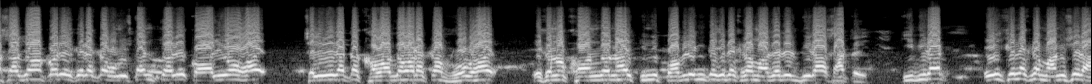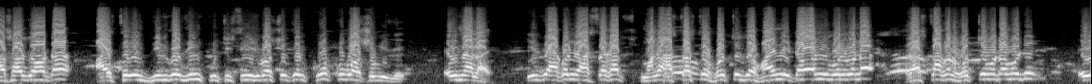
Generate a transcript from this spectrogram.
আসা যাওয়া করে এখানে একটা অনুষ্ঠান চলে কওয়ালিও হয় ছেলেদের একটা খাওয়া দাওয়ার একটা ভোগ হয়। এখানেও খন্দন হয় কিন্তু প্রবলেম থেকে একটা মাজারের বিরাট হাটে। কি বিরাট? এইখানে একটা মানুষের আসা যাওয়াটা আজ থেকে দীর্ঘদিন, পঁচিশ তিরিশ বছর থেকে খুব খুব অসুবিধে এই মেলায়। কিন্তু এখন রাস্তাঘাট মানে আস্তে আস্তে হচ্ছে যে হয়নি, এটাও আমি বলব না, রাস্তা এখন হচ্ছে মোটামুটি। এই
